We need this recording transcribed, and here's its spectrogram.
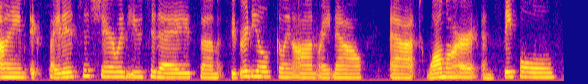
I'm excited to share with you today some super deals going on right now at Walmart and Staples.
